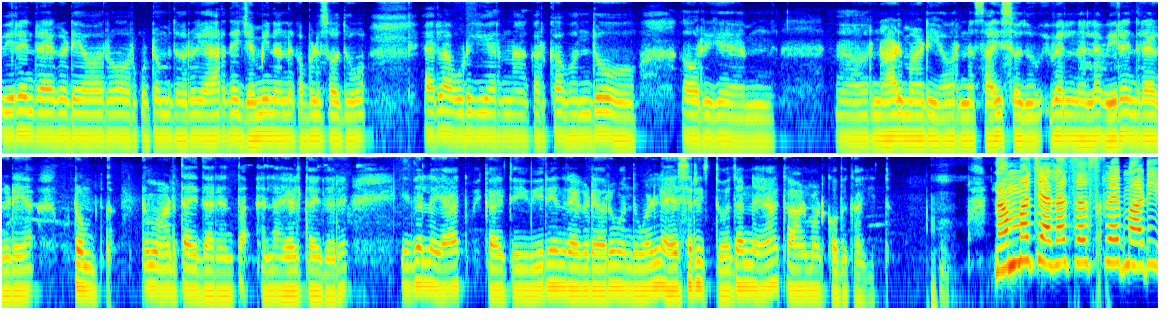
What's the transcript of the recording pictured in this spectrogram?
ವೀರೇಂದ್ರ ಹೆಗಡೆಯವರು ಅವ್ರ ಕುಟುಂಬದವರು ಯಾರದೇ ಜಮೀನನ್ನು ಕಬಳಿಸೋದು, ಎಲ್ಲ ಹುಡುಗಿಯರನ್ನ ಕರ್ಕೊಬಂದು ಅವರಿಗೆ ಅವ್ರನ್ನ ಹಾಳು ಮಾಡಿ ಅವ್ರನ್ನ ಸಾಯಿಸೋದು ಇವೆಲ್ಲನೆಲ್ಲ ವೀರೇಂದ್ರ ಹೆಗಡೆಯ ಕುಟುಂಬ ಮಾಡ್ತಾ ಇದ್ದಾರೆ ಅಂತ ಎಲ್ಲ ಹೇಳ್ತಾ ಇದ್ದಾರೆ. ಇದೆಲ್ಲ ಯಾಕೆ ಬೇಕಾಗಿತ್ತು ಈ ವೀರೇಂದ್ರ ಹೆಗಡೆಯವರು ಒಂದು ಒಳ್ಳೆಯ ಹೆಸರಿತ್ತು ಅದನ್ನು ಯಾಕೆ ಹಾಳು ಮಾಡ್ಕೋಬೇಕಾಗಿತ್ತು? ನಮ್ಮ ಚಾನಲ್ ಸಬ್ಸ್ಕ್ರೈಬ್ ಮಾಡಿ.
